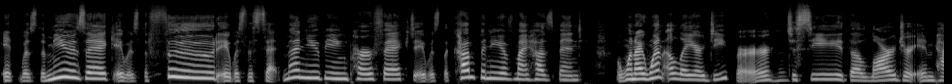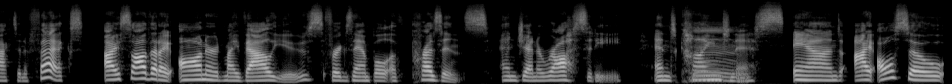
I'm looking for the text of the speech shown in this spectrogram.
it was the music, it was the food, it was the set menu being perfect, it was the company of my husband. But when I went a layer deeper Mhm. to see the larger impact and effects, I saw that I honored my values, for example, of presence and generosity and mm. kindness. And I also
